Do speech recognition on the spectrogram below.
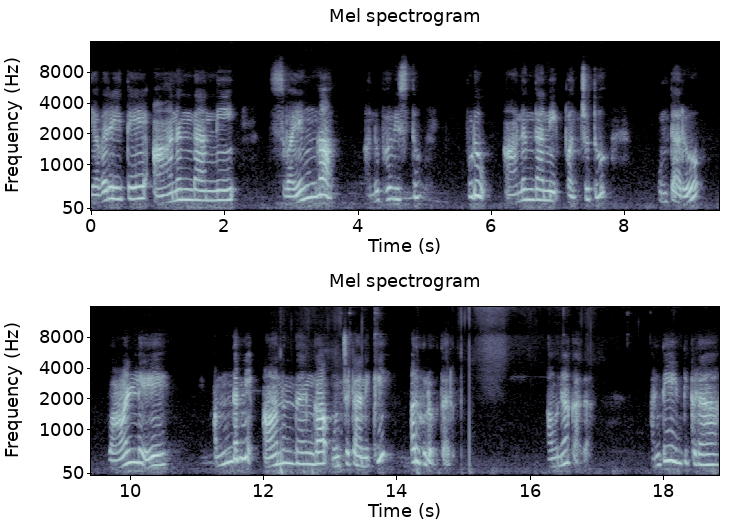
ఎవరైతే ఆనందాన్ని స్వయంగా అనుభవిస్తూ ఇప్పుడు ఆనందాన్ని పంచుతూ ఉంటారో వాళ్ళే అందరినీ ఆనందంగా ఉంచటానికి అర్హులవుతారు. అవునా కాదా? అంటే ఏంటి ఇక్కడ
